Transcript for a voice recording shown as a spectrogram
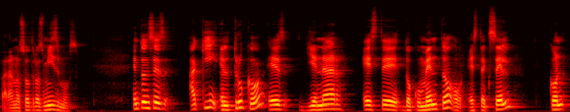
para nosotros mismos. Entonces, aquí el truco es llenar este documento o este Excel con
